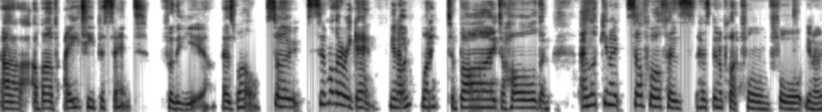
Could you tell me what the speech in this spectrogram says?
uh, above 80% for the year as well. So similar again, you know, wanting to buy, to hold and and look, you know, Self Wealth has has been a platform for, you know,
